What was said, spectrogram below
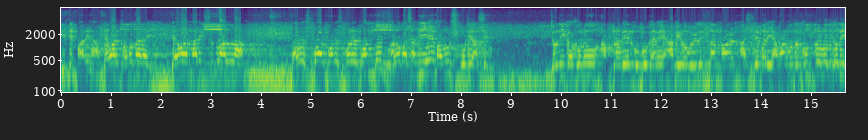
দিতে পারে না। দেওয়ার ক্ষমতা নেই। দেওয়ার মালিক শুধু আল্লাহ। পরস্পর পরস্পরের বন্ধন, ভালোবাসা দিয়ে মানুষ উঠে আসে। যদি কখনো আপনাদের উপকারে আমি রবিউল ইসলাম নয়ন আসতে পারি, আমার মতো ক্ষুদ্র লোক যদি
